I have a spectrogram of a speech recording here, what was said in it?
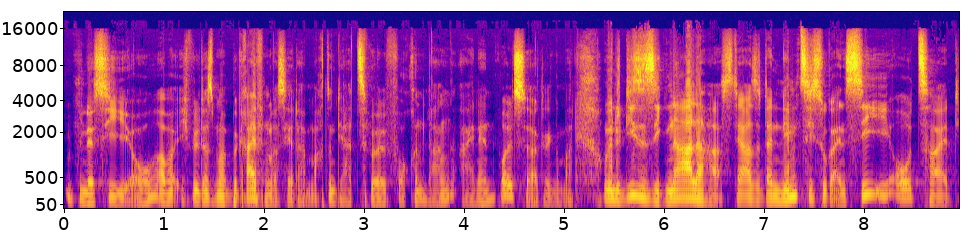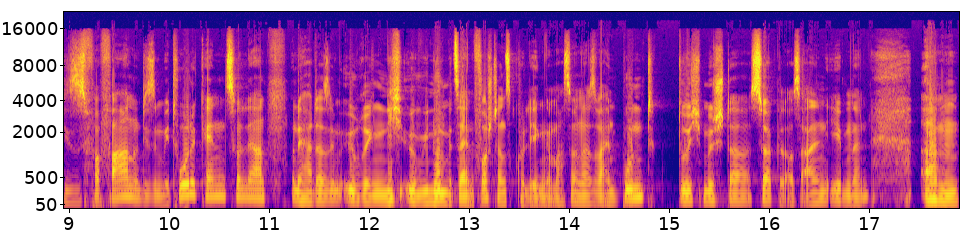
bin der CEO, aber ich will das mal begreifen, was er da macht. Und der hat zwölf Wochen lang einen Wall Circle gemacht. Und wenn du diese Signale hast, ja, also dann nimmt sich sogar ein CEO Zeit, dieses Verfahren und diese Methode kennenzulernen. Und er hat das im Übrigen nicht irgendwie nur mit seinen Vorstandskollegen gemacht, sondern das war ein bunt durchmischter Circle aus allen Ebenen, ähm,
